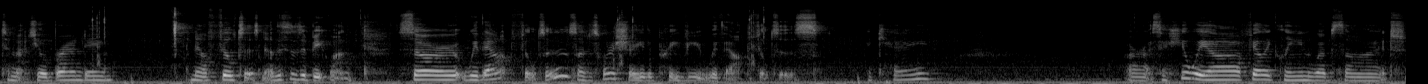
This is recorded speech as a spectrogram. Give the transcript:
to match your branding. Now filters, now this is a big one. So without filters, I just want to show you the preview without filters. Okay. Alright, so here we are, fairly clean website,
